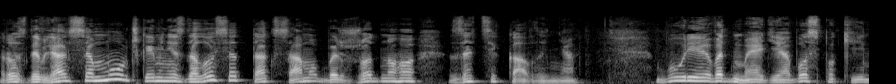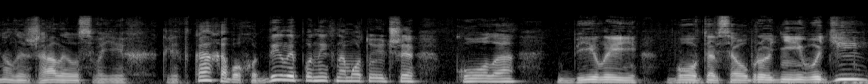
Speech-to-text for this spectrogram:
роздивлявся мовчки, і мені здалося так само без жодного зацікавлення. Бурі ведмеді або спокійно лежали у своїх клітках, або ходили по них, намотуючи кола. Білий бовтався у брудній воді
